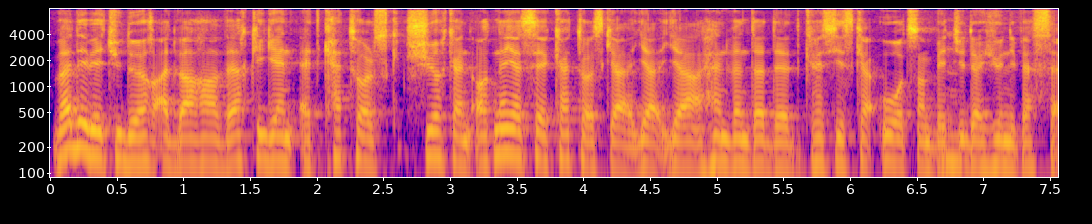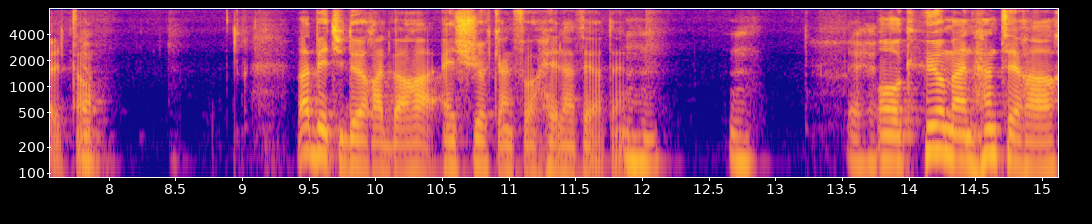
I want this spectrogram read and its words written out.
Vad det betyder att vara verkligen ett katolsk kyrkan. Och när jag säger katolska, jag, jag använder det grekiska ord som betyder universellt. Ja. Vad betyder att vara en kyrkan för hela världen? Mm. Det är häftigt. Och hur man hanterar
